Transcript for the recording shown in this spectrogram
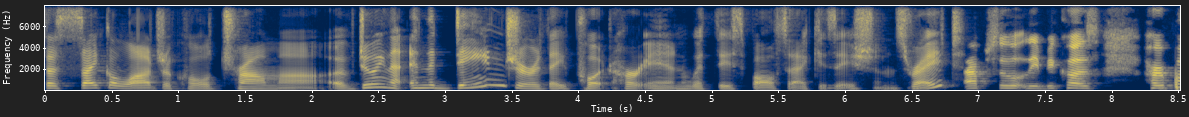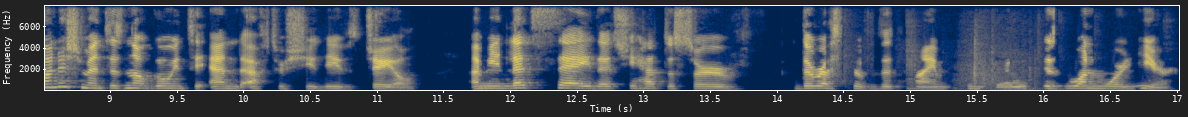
the psychological trauma of doing that and the danger they put her in with these false accusations, right? Absolutely, because her punishment is not going to end after she leaves jail. I mean, let's say that she had to serve the rest of the time in jail, which is one more year.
